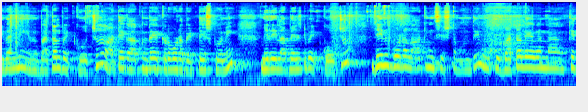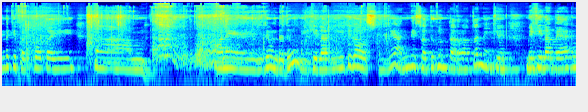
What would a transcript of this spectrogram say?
ఇవన్నీ బట్టలు పెట్టుకోవచ్చు. అటే కాకుండా ఇక్కడ కూడా పెట్టేసుకొని మీరు ఇలా బెల్ట్ పెట్టుకోవచ్చు. దీనికి కూడా లాకింగ్ సిస్టమ్ ఉంది. మీకు బట్టలు ఏమన్నా కిందకి పడిపోతాయి అనే ఇది ఉండదు. మీకు ఇలా నీట్గా వస్తుంది. అన్నీ సర్దుకున్న తర్వాత మీకు మీకు ఇలా బ్యాగు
